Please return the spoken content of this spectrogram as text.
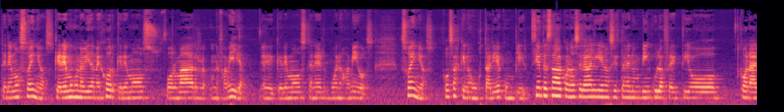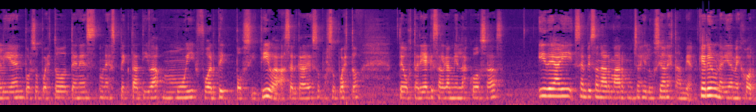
tenemos sueños, queremos una vida mejor, queremos formar una familia, eh, queremos tener buenos amigos. Sueños, cosas que nos gustaría cumplir. Si empezás a conocer a alguien o si estás en un vínculo afectivo con alguien, por supuesto, tenés una expectativa muy fuerte y positiva acerca de eso, por supuesto. Te gustaría que salgan bien las cosas. Y de ahí se empiezan a armar muchas ilusiones también. Querer una vida mejor,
